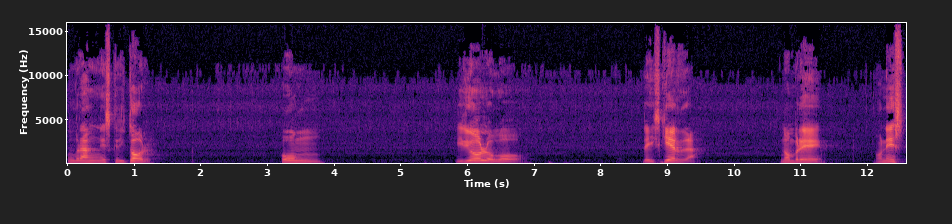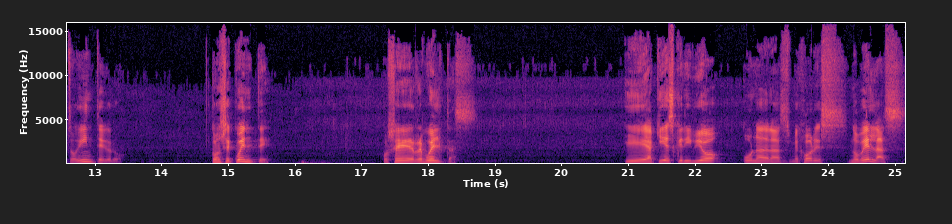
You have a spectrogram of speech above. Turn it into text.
un gran escritor, un ideólogo de izquierda, nombre honesto, íntegro, consecuente, José Revueltas. Y aquí escribió una de las mejores novelas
